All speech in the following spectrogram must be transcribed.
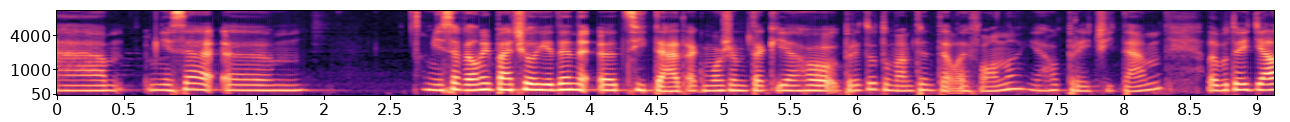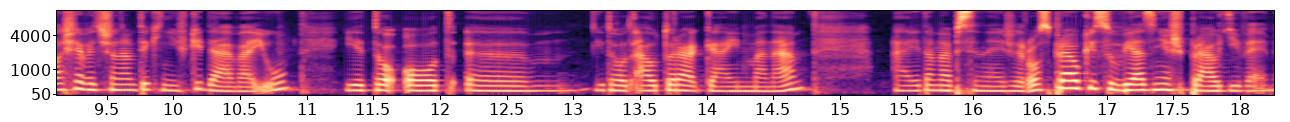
A mne sa... Um, mne sa veľmi páčil jeden uh, citát, ak môžem, tak ja ho, preto tu mám ten telefon, ja ho prečítam, lebo to je ďalšia vec, čo nám tie knižky dávajú. Je to od, um, je to od autora Gainmana a je tam napísané, že rozprávky sú viac než pravdivé.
